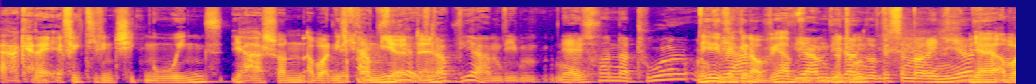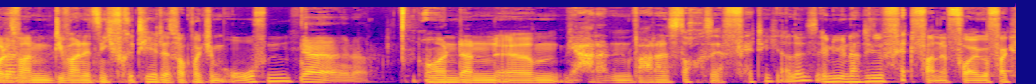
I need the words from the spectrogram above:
Ja, keine effektiven Chicken Wings. Ja, schon, aber nicht Ich glaube, paniert, wir, ne? ich glaub, wir haben die. Ja, das war Natur. und Nee, nee, wir genau, haben, wir haben wir die haben die dann Natur. so ein bisschen mariniert. ja, ja, aber das dann, waren, die waren jetzt nicht frittiert, das war praktisch im Ofen. Ja, ja, genau. Und dann, ähm, ja, dann war das doch sehr fettig alles. Irgendwie nach diese Fettpfanne vollgefangen.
